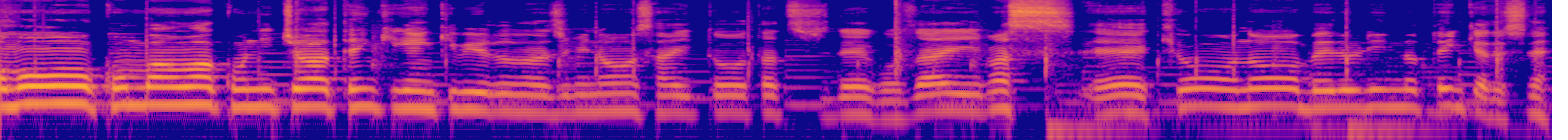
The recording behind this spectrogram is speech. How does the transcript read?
うも、こんばんは、こんにちは。天気元気ビルドのなじみの斉藤達司でございます、えー今日のベルリンの天気はですね、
